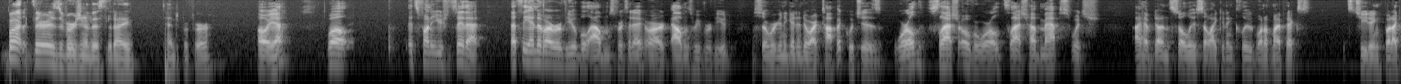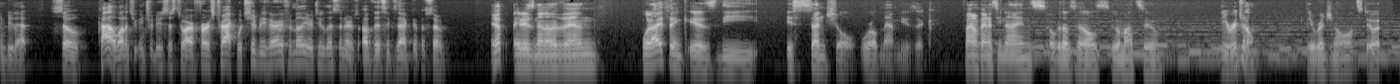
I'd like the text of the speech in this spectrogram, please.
But there is a version of this that I tend to prefer. Oh yeah. Well, it's funny you should say that. That's the end of our reviewable albums for today, or our albums we've reviewed. So we're going to get into our topic, which is world slash overworld slash hub maps, which I have done solely so I can include one of my picks. It's cheating, but I can do that. So, Kyle, why don't you introduce us to our first track, which should be very familiar to listeners of this exact episode? Yep, it is none other than what I think is the essential world map music. Final Fantasy IX's Over Those Hills, Uematsu. The original. The original. Let's do it.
